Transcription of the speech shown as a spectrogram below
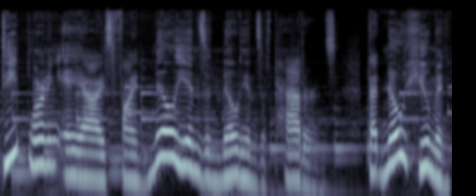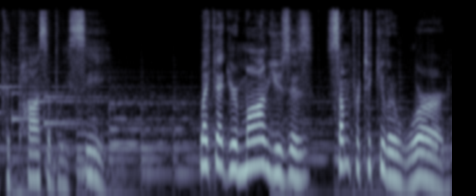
deep learning AIs find millions and millions of patterns that no human could possibly see. Like that your mom uses some particular word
